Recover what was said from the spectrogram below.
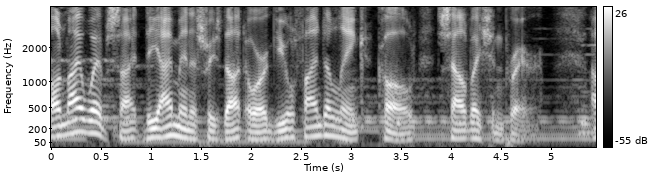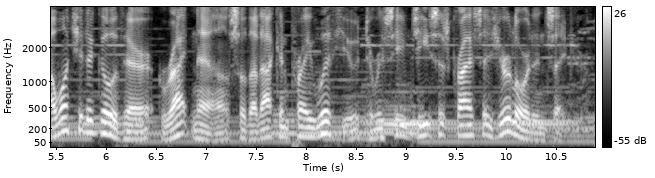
On my website, diministries.org, you'll find a link called Salvation Prayer. I want you to go there right now so that I can pray with you to receive Jesus Christ as your Lord and Savior.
